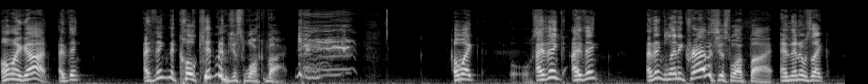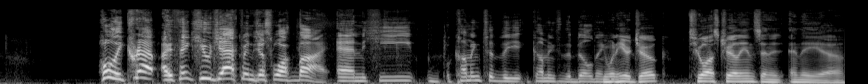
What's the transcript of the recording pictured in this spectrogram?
oh my god, I think I think Nicole Kidman just walked by. oh my, I think I think I think Lenny Kravitz just walked by, and then it was like, holy crap! I think Hugh Jackman just walked by, and he coming to the coming to the building. You want to hear a joke? Two Australians and a, and a uh,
